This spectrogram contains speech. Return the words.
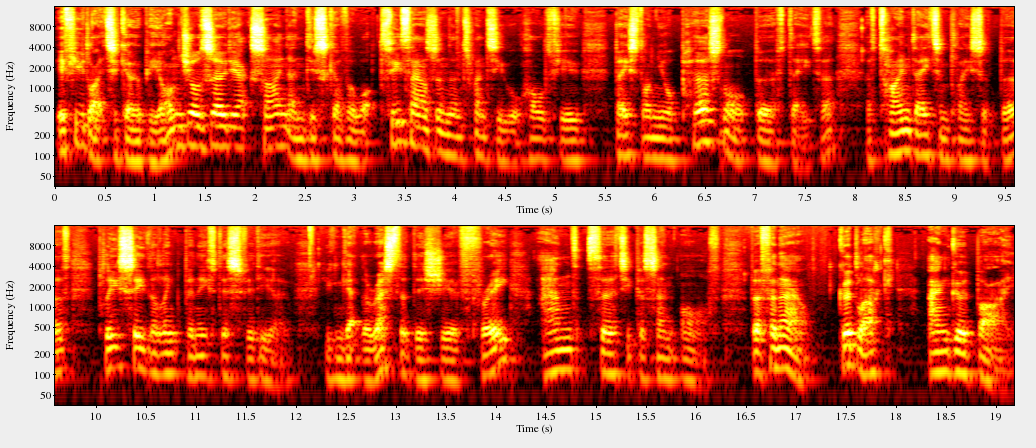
If you'd like to go beyond your zodiac sign and discover what 2020 will hold for you based on your personal birth data of time, date, and place of birth, please see the link beneath this video. You can get the rest of this year free and 30% off. But for now, good luck and goodbye.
